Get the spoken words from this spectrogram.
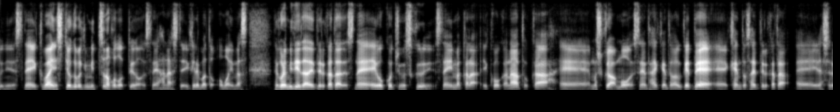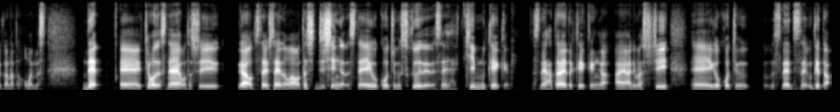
ルにですね、行く前にしておくべき3つのことっていうのをですね、話していければと思います。で、これ見ていただいている方はですね、英語コーチングスクールにですね、今から行こうかなとか、えーもしくはもうですね、体験とか受けて、えー検討されている方、えーいらっしゃるかなと思います。で、え今日ですね、私がお伝えしたいのは、私自身がですね、英語コーチングスクールでですね、勤務経験ですね、働いた経験がありますし、えー英語コーチングですね、実際受けた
